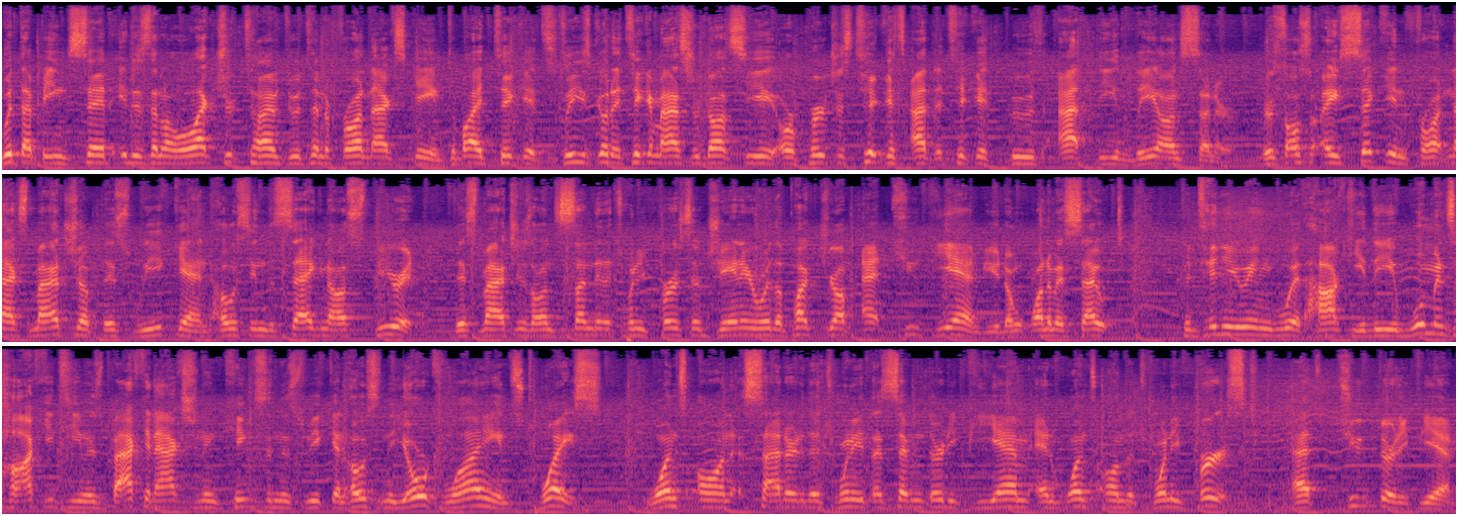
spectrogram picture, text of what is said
With that being said, it is an electric time to attend a Frontenacs game. To buy tickets, please go to Ticketmaster.ca or purchase tickets at the ticket booth at the Leon Center. There's also a second Frontenacs matchup this weekend, hosting the Saginaw Spirit. This match is on Sunday, the 21st of January, with a puck drop at 2 p.m. You don't want to miss out. Continuing with hockey, the women's hockey team is back in action in Kingston this weekend, hosting the York Lions twice. Once on Saturday the 20th at 7:30 p.m. and once on the 21st at 2:30 p.m.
